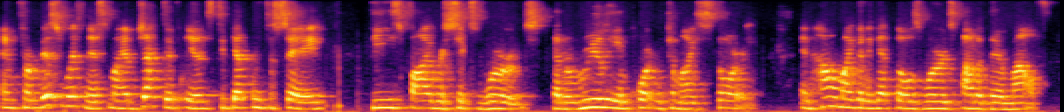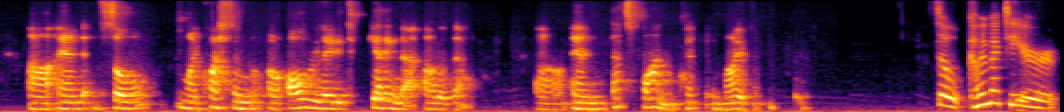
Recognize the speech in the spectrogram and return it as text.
And from this witness, my objective is to get them to say these five or six words that are really important to my story. And how am I going to get those words out of their mouth? Uh, and so my question are all related to getting that out of them. Um, and that's fun, in my opinion. So coming back to your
